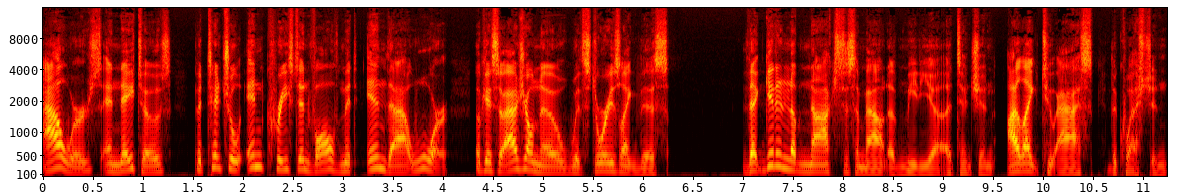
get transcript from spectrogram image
ours and NATO's potential increased involvement in that war. Okay, so as y'all know, with stories like this that get an obnoxious amount of media attention, I like to ask the question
